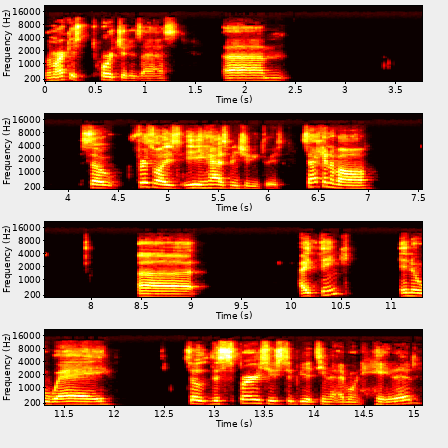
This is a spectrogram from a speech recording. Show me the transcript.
Lamarcus tortured his ass. Um, so first of all, he's, he has been shooting threes. Second of all, uh, I think in a way, so the Spurs used to be a team that everyone hated,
